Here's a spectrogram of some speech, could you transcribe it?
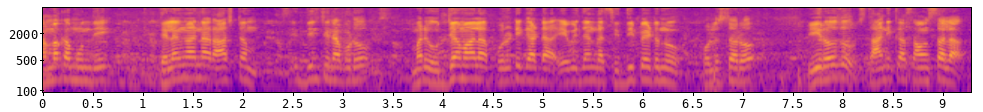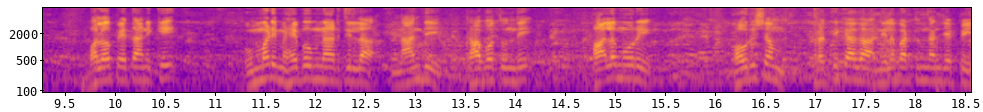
నమ్మకం ఉంది. తెలంగాణ రాష్ట్రం సిద్ధించినప్పుడు మరి ఉద్యమాల పురిటిగడ్డ ఏ విధంగా సిద్దిపేటను కొలుస్తారో ఈరోజు స్థానిక సంస్థల బలోపేతానికి ఉమ్మడి మహబూబ్నగర్ జిల్లా నాంది కాబోతుంది. పాలమూరి పౌరుషం ప్రతీకగా నిలబడుతుందని చెప్పి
